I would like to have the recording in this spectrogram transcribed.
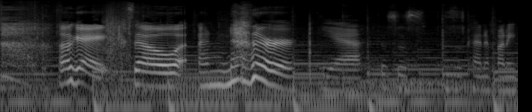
Okay, so another, kind of funny.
